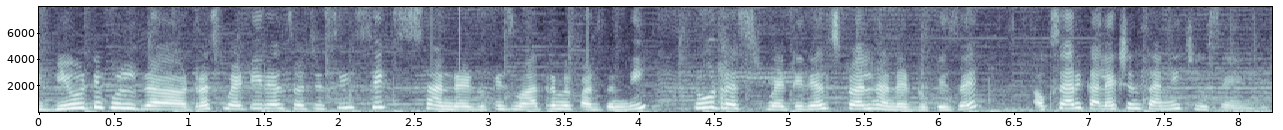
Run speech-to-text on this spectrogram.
ఈ బ్యూటిఫుల్ డ్రెస్ మెటీరియల్స్ వచ్చేసి సిక్స్ హండ్రెడ్ రూపీస్ మాత్రమే పడుతుంది. Two dress materials twelve hundred రూపీసే. ఒకసారి కలెక్షన్స్ అన్ని చూసేయండి.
